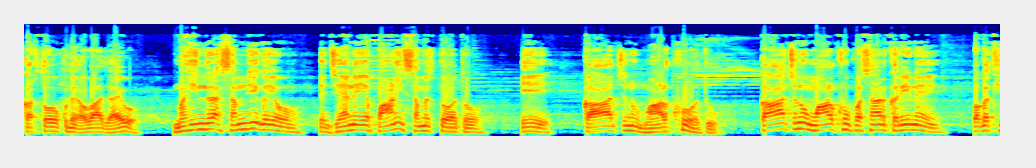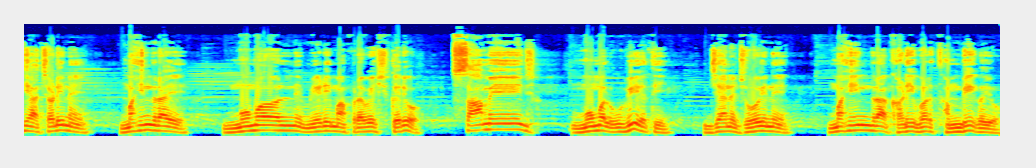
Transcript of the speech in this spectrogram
કરતોકને અવાજ આવ્યો. મહિન્દ્રા સમજી ગયો કે જેને એ પાણી સમજતો હતો એ કાચનું માળખું હતું. કાચનું માળખું પસાર કરીને પગથિયા ચડીને મહિન્દ્રાએ મુમલની મેળીમાં પ્રવેશ કર્યો. સામે જ મુમલ ઊભી હતી, જેને જોઈને મહિન્દ્રા ઘડીભર થંભી ગયો.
